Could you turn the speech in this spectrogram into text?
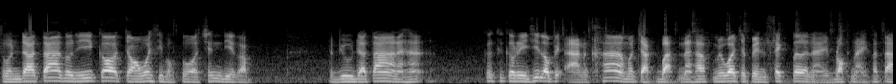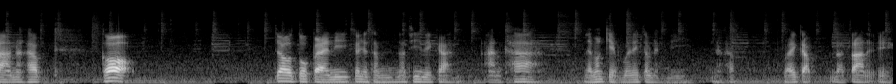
ส่วน Data ตัวนี้ก็จองไว้ 16 ตัวเช่นเดียวกับ W data นะฮะ ก็คือกรณีที่เราไปอ่านค่ามาจากบัตรนะครับ ไม่ว่าจะเป็นเซกเตอร์ไหนบล็อกไหนก็ตามนะครับ ก็เจ้าตัวแปรนี้ก็จะทำหน้าที่ในการอ่านค่า และมาเก็บไว้ในตำแหน่งนี้นะครับ ไว้กับ Data นั่นเอง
